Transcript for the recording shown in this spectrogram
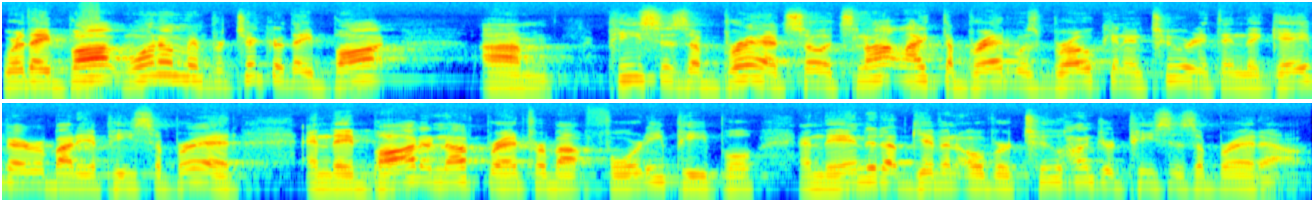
Where they bought, one of them in particular, they bought. Um, pieces of bread. So it's not like the bread was broken in two or anything. They gave everybody a piece of bread, and they bought enough bread for about 40 people, and they ended up giving over 200 pieces of bread out.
